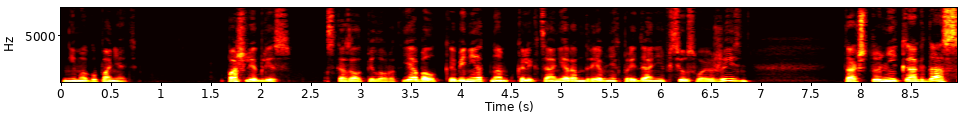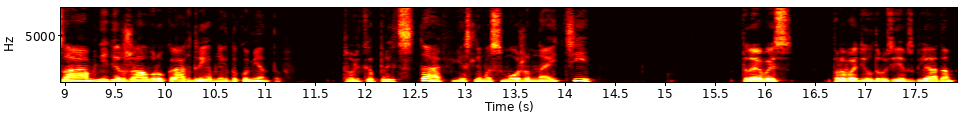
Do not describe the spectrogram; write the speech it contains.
Не могу понять. Пошли, Близ. — сказал Пилород. — Я был кабинетным коллекционером древних преданий всю свою жизнь, так что никогда сам не держал в руках древних документов. Только представь, если мы сможем найти... Тревис проводил друзей взглядом.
